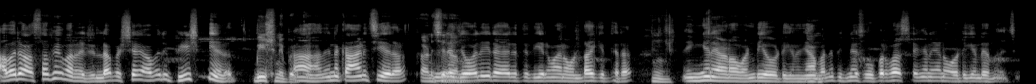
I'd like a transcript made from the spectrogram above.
അവരും അസഭ്യം പറഞ്ഞിട്ടില്ല. പക്ഷെ അവർ ഭീഷണിയാണ് ആ ഭീഷണിപ്പെടുത്തി. നിന്നെ കാണിച്ചു തരാം. നിന്റെ. ജോലിയുടെ കാര്യത്തിൽ തീരുമാനം ഉണ്ടാക്കി തരാം. ഇങ്ങനെയാണോ വണ്ടി ഓടിക്കുന്നത്? ഞാൻ പറഞ്ഞു പിന്നെ സൂപ്പർ ഫാസ്റ്റ് എങ്ങനെയാണ് ഓടിക്കേണ്ടതെന്ന് വെച്ചു.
